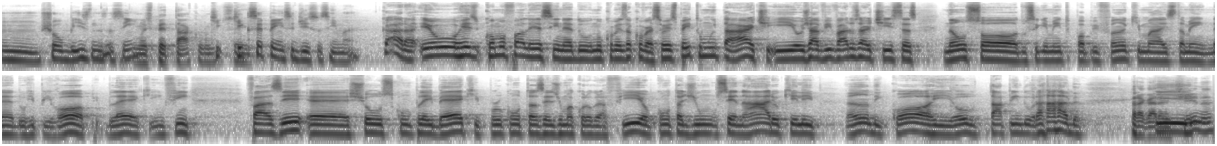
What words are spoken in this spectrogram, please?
num show business, assim? Um espetáculo. O que, que, que, você pensa disso, assim, mano? Cara, eu, como eu falei, assim, né, do, no começo da conversa, eu respeito muito a arte e eu já vi vários artistas, não só do segmento pop funk, mas também, né, do hip hop, black, enfim fazer é, shows com playback por conta, às vezes, de uma coreografia, ou por conta de um cenário que ele anda e corre, ou tá pendurado. Para garantir, e, né?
